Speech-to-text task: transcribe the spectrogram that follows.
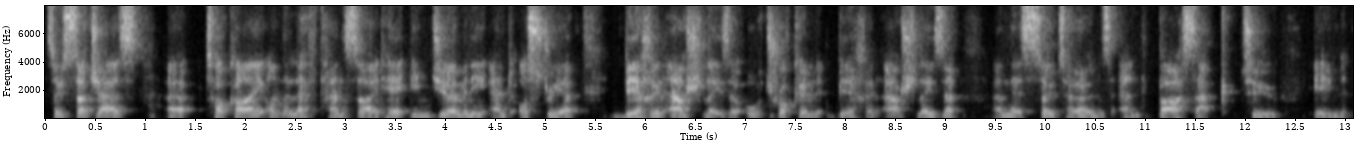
So such as uh, Tokai on the left-hand side here in Germany and Austria, Beerenauslese or Trocken Birchen-Auslese, and there's Sauternes and Barsac too in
